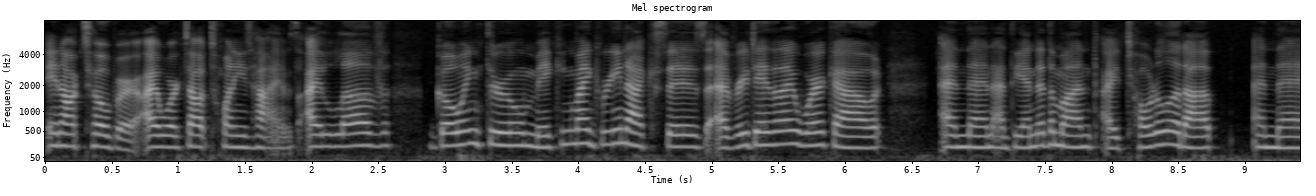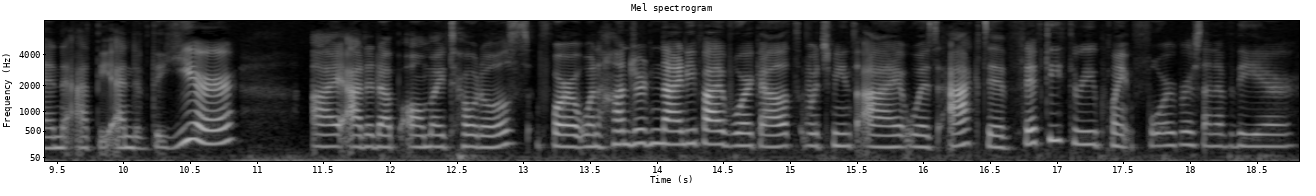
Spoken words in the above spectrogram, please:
In October, I worked out 20 times. I love going through, making my green X's every day that I work out. And then at the end of the month, I total it up. And then at the end of the year, I added up all my totals for 195 workouts, which means I was active 53.4% of the year.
